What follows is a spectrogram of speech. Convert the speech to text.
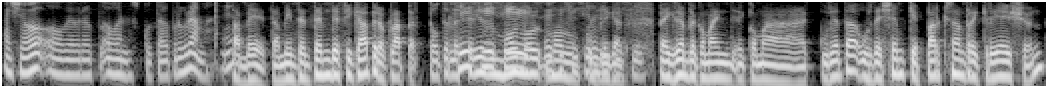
Això o veure, el, o bueno, escoltar el programa. Eh? També, també intentem de ficar, però clar, per totes les Sí, sèries sí, és sí, molt, molt, és molt difícil, és complicat. difícil. Per exemple, com a, com a coseta, us deixem que Parks and Recreation,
